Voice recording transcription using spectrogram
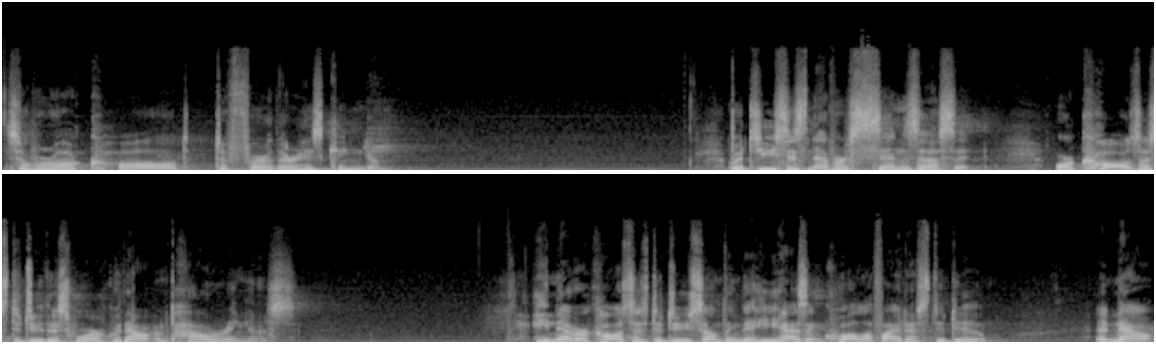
So we're all called to further his kingdom. But Jesus never sends us or calls us to do this work without empowering us. He never calls us to do something that He hasn't qualified us to do. Now,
